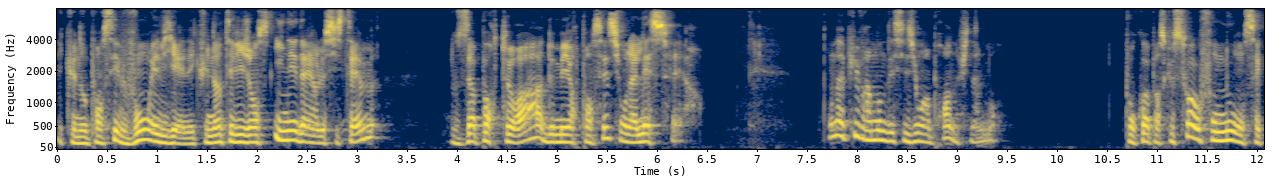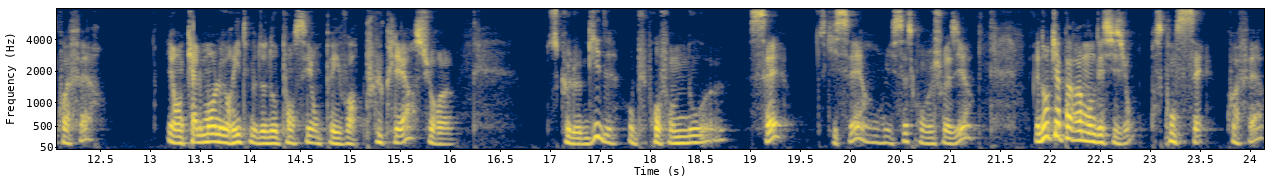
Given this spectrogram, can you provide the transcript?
et que nos pensées vont et viennent, et qu'une intelligence innée derrière le système nous apportera de meilleures pensées si on la laisse faire on n'a plus vraiment de décision à prendre finalement. Pourquoi? Parce que soit au fond de nous, on sait quoi faire, et en calmant le rythme de nos pensées, on peut y voir plus clair sur euh, ce que le guide au plus profond de nous euh, sait, ce qu'il sait, hein, il sait ce qu'on veut choisir. Et donc il n'y a pas vraiment de décision, parce qu'on sait quoi faire.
